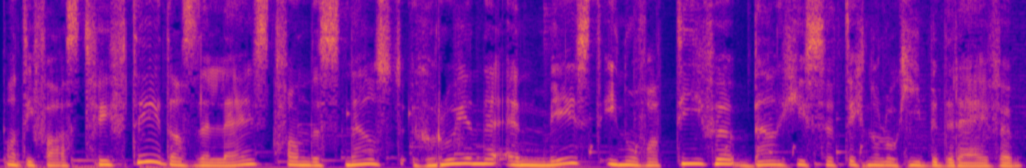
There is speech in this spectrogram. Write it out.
Want die Fast 50 dat is de lijst van de snelst groeiende en meest innovatieve Belgische technologiebedrijven.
